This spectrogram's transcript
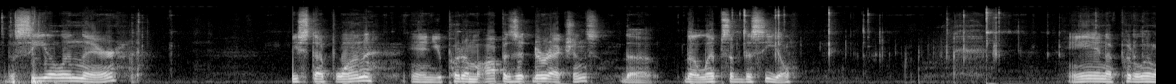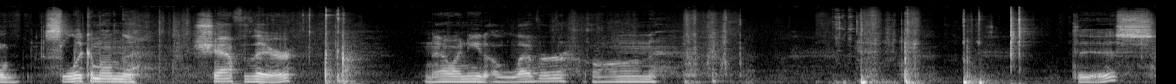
the seal in there. Greased up one and you put them opposite directions, the, the lips of the seal. And I put a little slick them on the shaft there. Now I need a lever on this.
